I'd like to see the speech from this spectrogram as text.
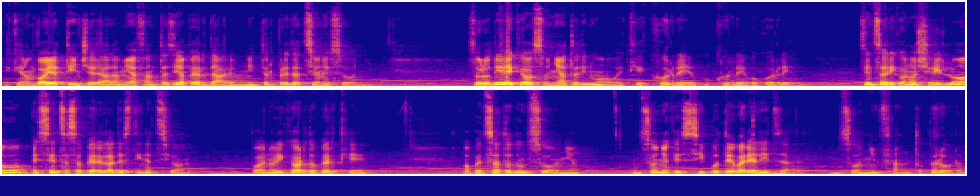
e che non voglio attingere alla mia fantasia per dare un'interpretazione ai sogni. Solo dire che ho sognato di nuovo e che correvo, correvo, correvo senza riconoscere il luogo e senza sapere la destinazione. Poi non ricordo perché, ho pensato ad un sogno, un sogno che si poteva realizzare, un sogno infranto per ora.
